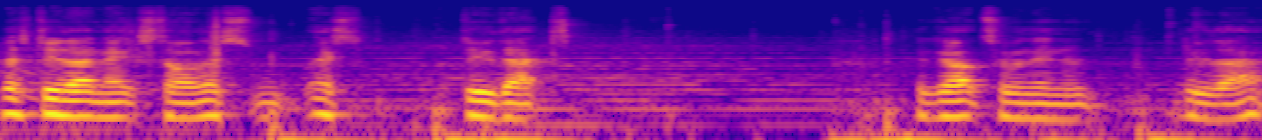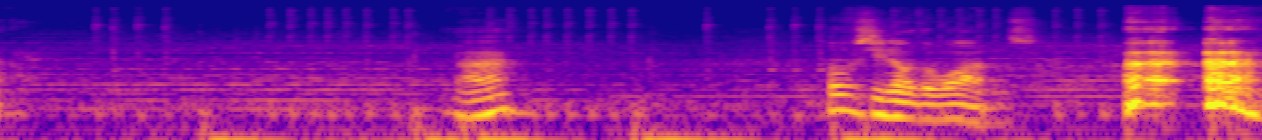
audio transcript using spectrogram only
Let's do that next time. Let's let's do that. We go up to and then do that. Huh? Obviously not the ones. there,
